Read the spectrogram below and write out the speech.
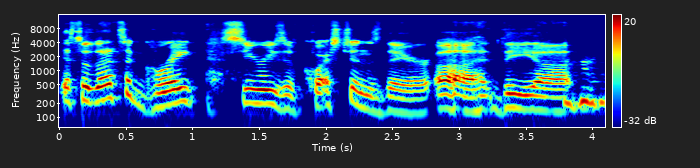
yeah so that's a great series of questions there. Uh, the uh, mm-hmm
